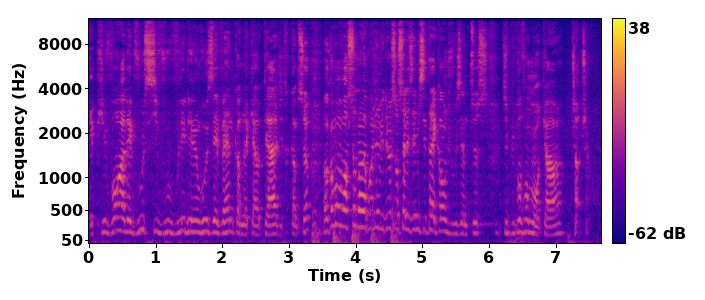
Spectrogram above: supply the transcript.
et puis voir avec vous si vous voulez des nouveaux événements comme le chaotage, des trucs comme ça. Donc on va voir ça dans la prochaine vidéo. Sur ça les amis, c'était Icon, je vous aime tous du plus profond de mon cœur. Ciao, ciao.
